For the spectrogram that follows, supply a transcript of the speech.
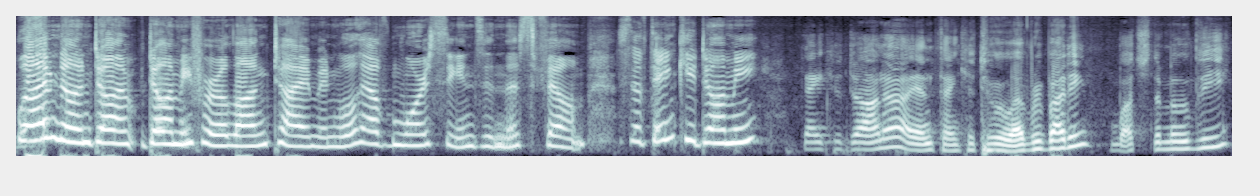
Well, I've known Dom, Domi for a long time, and we'll have more scenes in this film. So thank you, Domi. Thank you, Dawna, and thank you to everybody. Watch the movie,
